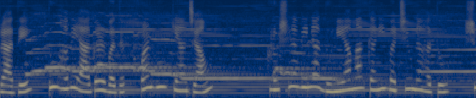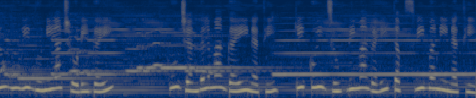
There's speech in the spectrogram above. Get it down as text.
રાધે, તું હવે આગળ વધ, પણ હું ક્યાં જાઉં? કૃષ્ણ વિના દુનિયામાં કંઈ બચ્યું ન હતું. શું હું એ દુનિયા છોડી ગઈ? હું જંગલમાં ગઈ નથી કે કોઈ ઝૂંપડીમાં રહી તપસ્વી બની નથી.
